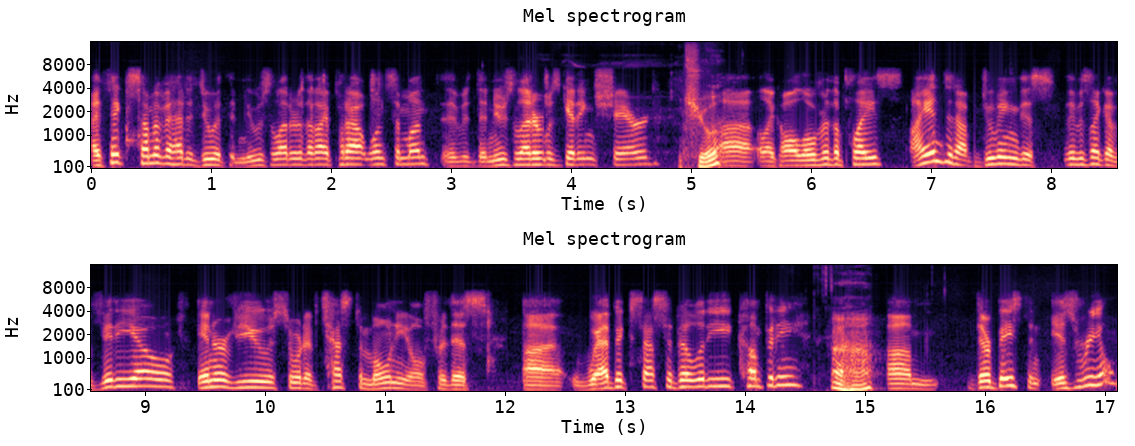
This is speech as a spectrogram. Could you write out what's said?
I think some of it had to do with the newsletter that i put out once a month. It was, the newsletter was getting shared sure. uh, like all over the place. I ended up doing this it was like a video interview sort of testimonial for this uh, web accessibility company. Uh huh. um, they're based in israel.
